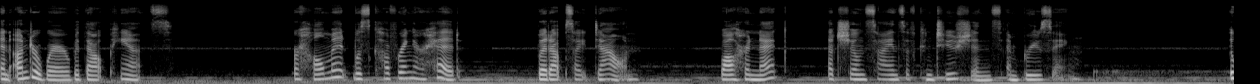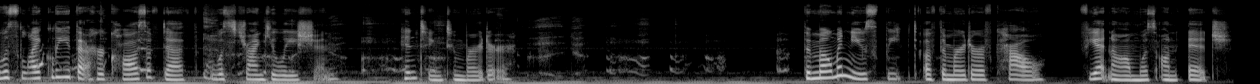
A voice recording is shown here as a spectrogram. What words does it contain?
and underwear without pants. Her helmet was covering her head, but upside down while her neck had shown signs of contusions and bruising. It was likely that her cause of death was strangulation, hinting to murder. The moment news leaked of the murder of Cao, Vietnam was on edge.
